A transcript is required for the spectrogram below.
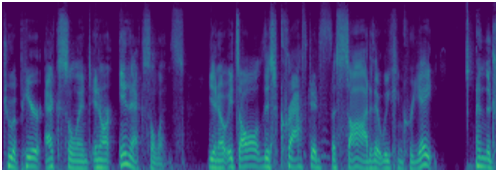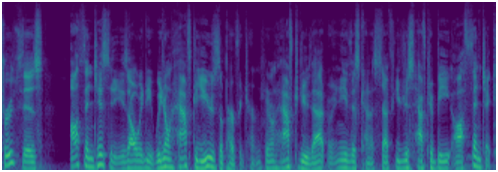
to appear excellent in our inexcellence. You know, it's all this crafted facade that we can create. And the truth is, authenticity is all we need. We don't have to use the perfect terms. We don't have to do that or any of this kind of stuff. You just have to be authentic.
